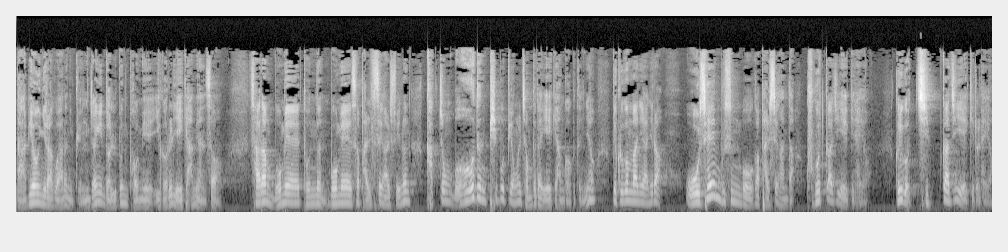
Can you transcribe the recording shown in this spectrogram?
나병이라고 하는 굉장히 넓은 범위에 이거를 얘기하면서 사람 몸에 돋는, 몸에서 발생할 수 있는 각종 모든 피부병을 전부 다 얘기한 거거든요. 근데 그것만이 아니라 옷에 무슨 뭐가 발생한다. 그것까지 얘기를 해요. 그리고 집까지 얘기를 해요.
